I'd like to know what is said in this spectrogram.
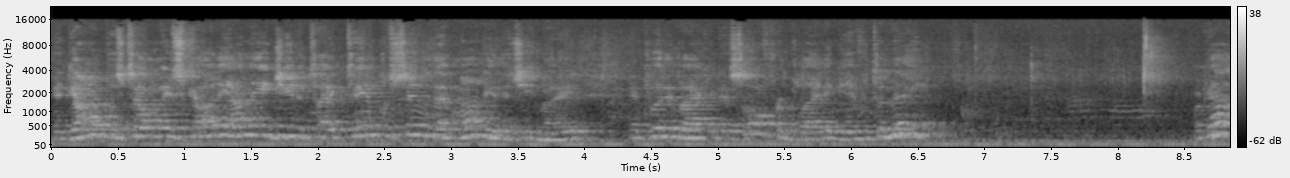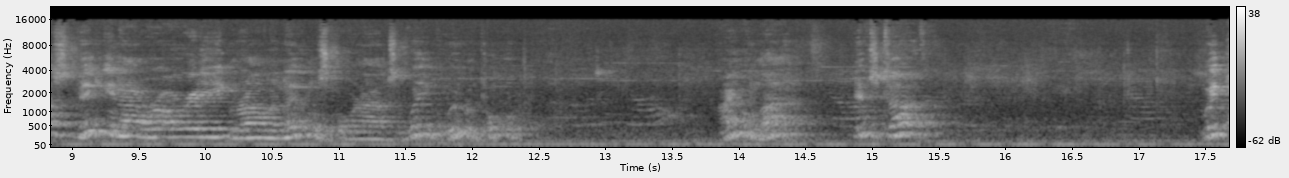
And God was telling me, Scotty, I need you to take 10% of that money that you made and put it back in this offering plate and give it to me. Well, guys, Vicki and I were already eating ramen noodles four nights a week. We were poor. I ain't gonna lie. It was tough. We,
